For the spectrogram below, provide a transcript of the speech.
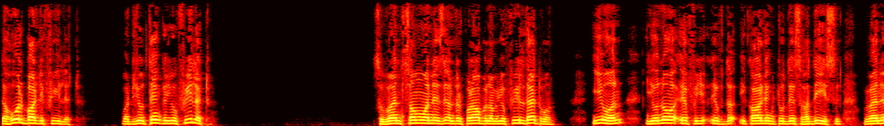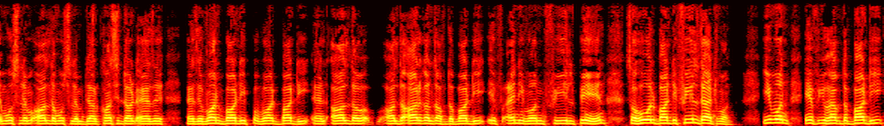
the whole body feel it but you think you feel it. So when someone is under problem, you feel that one. even you know if if the according to this hadith when a muslim all the muslim they are considered as a as a one body body and all the all the organs of the body if anyone feel pain so whole body feel that one even if you have the body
